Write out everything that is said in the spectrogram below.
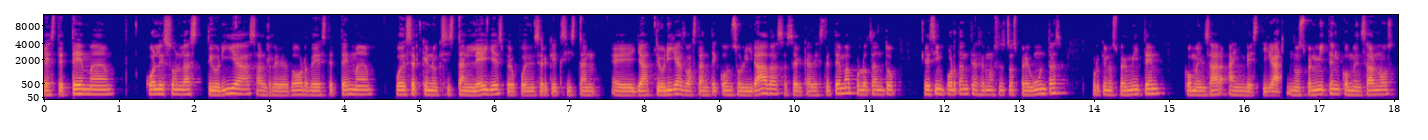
este tema, cuáles son las teorías alrededor de este tema. Puede ser que no existan leyes, pero pueden ser que existan eh, ya teorías bastante consolidadas acerca de este tema. Por lo tanto, es importante hacernos estas preguntas porque nos permiten comenzar a investigar, nos permiten comenzarnos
